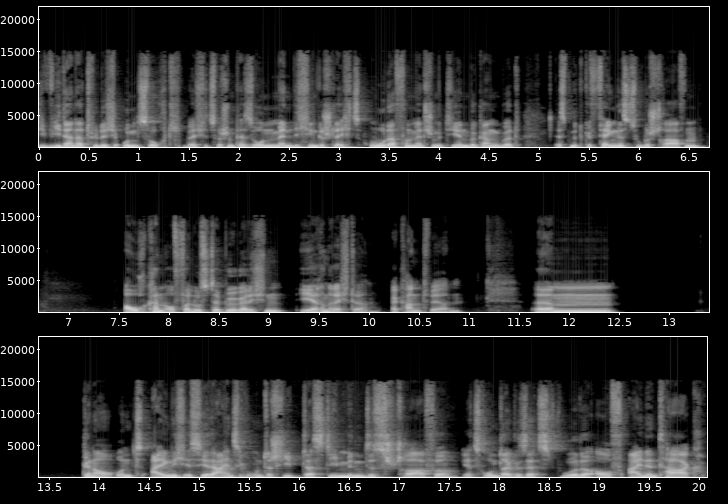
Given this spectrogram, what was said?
Die wieder natürliche Unzucht, welche zwischen Personen männlichen Geschlechts oder von Menschen mit Tieren begangen wird, ist mit Gefängnis zu bestrafen. Auch kann auf Verlust der bürgerlichen Ehrenrechte erkannt werden. Ähm, genau, und eigentlich ist hier der einzige Unterschied, dass die Mindeststrafe jetzt runtergesetzt wurde auf einen Tag.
